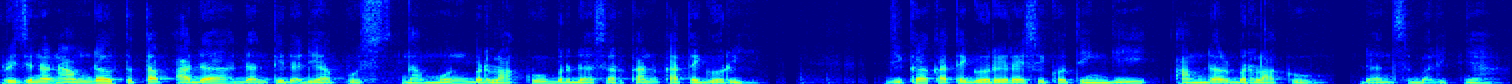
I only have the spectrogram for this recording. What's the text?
Perizinan AMDAL tetap ada dan tidak dihapus, namun berlaku berdasarkan kategori. Jika kategori resiko tinggi, AMDAL berlaku, dan sebaliknya.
